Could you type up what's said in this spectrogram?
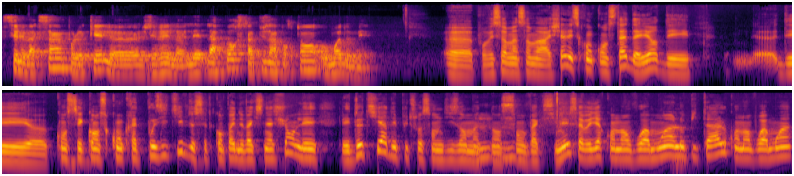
C'est le vaccin pour lequel, euh, l'apport sera plus important au mois de mai. Euh, professeur Vincent Maréchal, est-ce qu'on constate d'ailleurs des, des euh, conséquences concrètes positives de cette campagne de vaccination. Les, deux tiers des plus de 70 ans maintenant mm, mm. sont vaccinés. Ça veut dire qu'on en voit moins à l'hôpital, qu'on en voit moins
